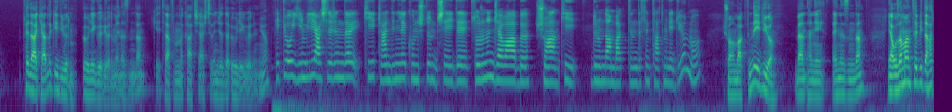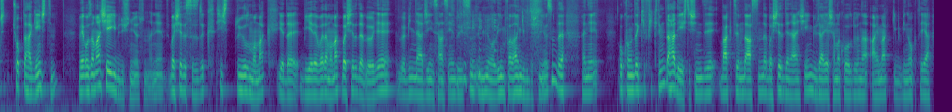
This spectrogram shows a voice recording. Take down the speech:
fedakarlık ediyorum. Öyle görüyorum en azından. Etrafımda karşılaştırınca da öyle görünüyor. Peki o 20'li yaşlarındaki kendinle konuştuğun şeyde sorunun cevabı şu anki durumdan baktığında seni tatmin ediyor mu? Şu an baktığımda ediyor. Ben hani en azından ya o zaman tabii daha çok daha gençtim. Ve o zaman şey gibi düşünüyorsun hani başarısızlık hiç duyulmamak ya da bir yere varamamak başarı da böyle, böyle binlerce insan seni duysun ünlü olayım falan gibi düşünüyorsun da hani o konudaki fikrim daha değişti. Şimdi baktığımda aslında başarı denen şeyin güzel yaşamak olduğuna aymak gibi bir noktaya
